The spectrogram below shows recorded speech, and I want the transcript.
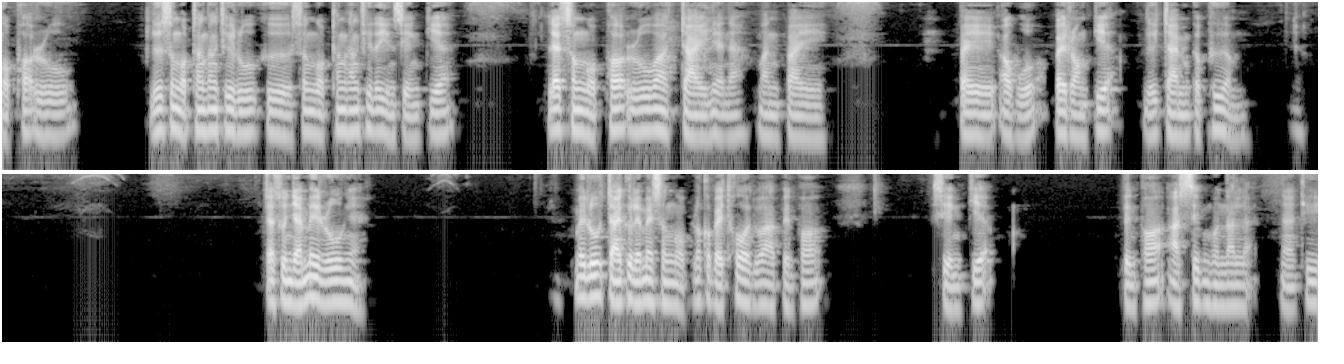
งบเพราะรู้ หรือสงบทั้งทั้งที่รู้คือสงบทั้งทั้งที่ได้ยินเสียงเกี้ย และสงบเพราะรู้ว่าใจเนี่ยนะมันไป ไปเอาหัวไปรองเกี้ย หรือใจมันกระเพื่อมแต่ส่วนใหญ่ไม่รู้ไงไม่รู้ใจก็เลยไม่สงบ แล้วก็ไปโทษว่าเป็นเพราะ เสียงเกี้ยเป็นเพราะอาซิมคนนั้นแหละนะที่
